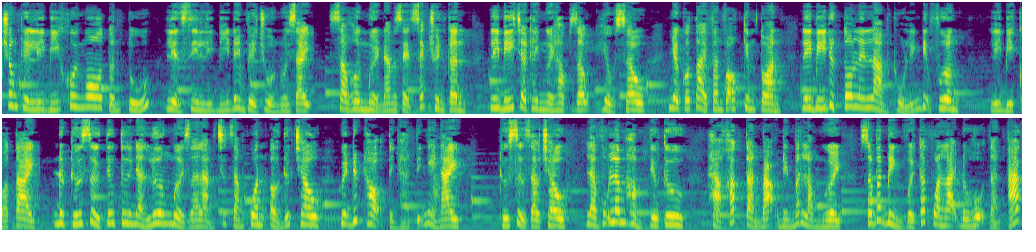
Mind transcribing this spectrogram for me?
trông thấy Lý Bí khôi ngô tuấn tú, liền xin Lý Bí đem về chùa nuôi dạy. Sau hơn 10 năm rèn sách chuyên cần, Lý Bí trở thành người học rộng, hiểu sâu. Nhờ có tài văn võ kim toàn, Lý Bí được tôn lên làm thủ lĩnh địa phương. Lý Bí có tài, được Thứ sử Tiêu Tư Nhà Lương mời ra làm chức giám quân ở Đức Châu, huyện Đức Thọ, tỉnh Hà Tĩnh ngày nay. Thứ sử Giao Châu là Vũ Lâm Hẩm Tiêu Tư, hà khắc tàn bạo nên mất lòng người do bất bình với các quan lại đô hộ tàn ác.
